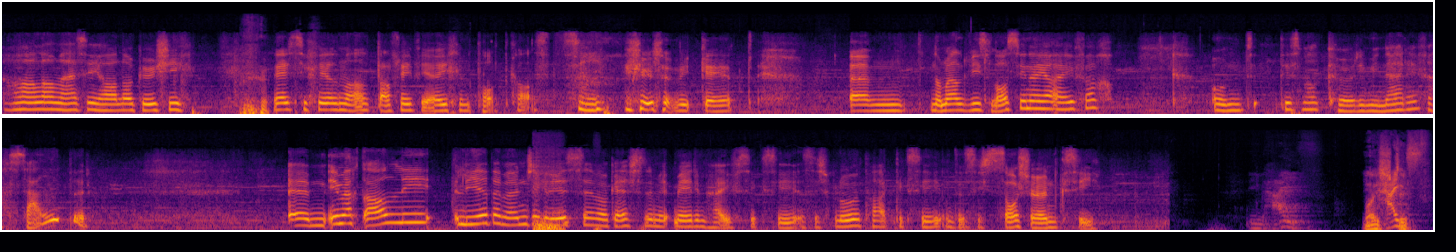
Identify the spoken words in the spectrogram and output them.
Hallo Messi, hallo Güschi. Merci vielmals, darf ich bei euch im Podcast sein. Ich fühle mich geehrt. Ähm, normalerweise höre ich ihn ja einfach. Und diesmal höre ich mich dann einfach selber. Ähm, ich möchte alle lieben Menschen grüßen, die gestern mit mir im Hive waren. Es war Blumenparty und es war so schön. gewesen. Im Hive. Wo Im ist Hive. das?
